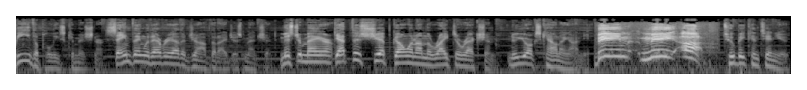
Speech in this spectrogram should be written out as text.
be the police commissioner. Same thing with every other job that I just mentioned. Mr. Mayor, get this ship going on the right direction. New York's counting on you. Beam me up! To be continued.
